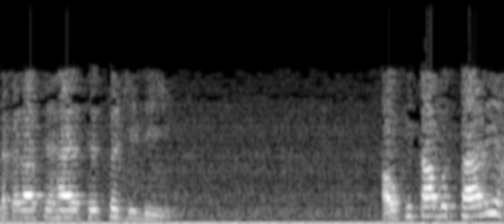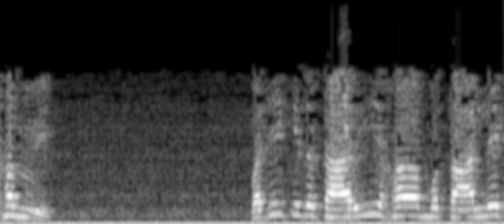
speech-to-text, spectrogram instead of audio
لکه دا صحیح ست چې دي او کتاب التاریخ هم وی پدې کې د تاریخ متعلق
